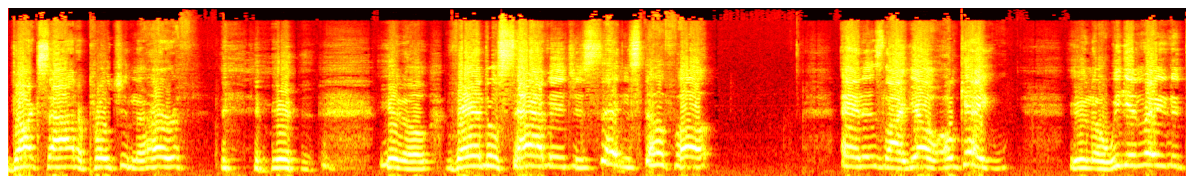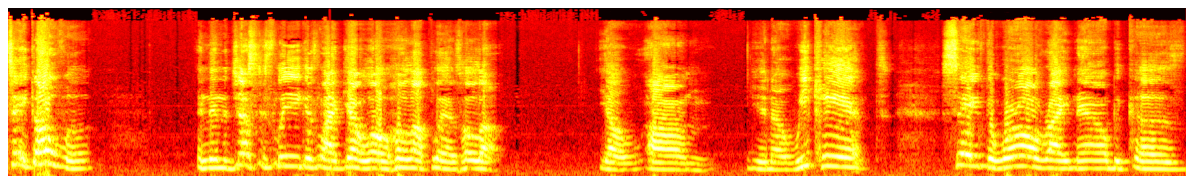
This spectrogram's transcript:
Darkseid approaching the Earth. you know, Vandal Savage is setting stuff up. And it's like, yo, okay, you know, we getting ready to take over. And then the Justice League is like, yo, whoa, hold up, players, hold up. Yo, um, you know, we can't save the world right now because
